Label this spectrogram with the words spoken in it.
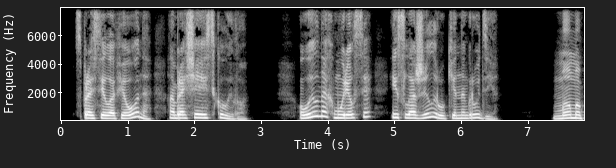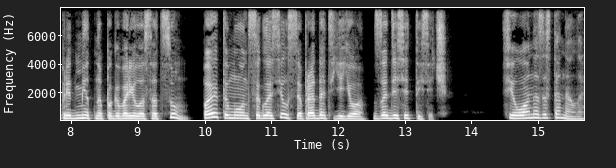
— спросила Фиона, обращаясь к Уиллу. Уилл нахмурился и сложил руки на груди. «Мама предметно поговорила с отцом, поэтому он согласился продать ее за десять тысяч». Фиона застонала.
